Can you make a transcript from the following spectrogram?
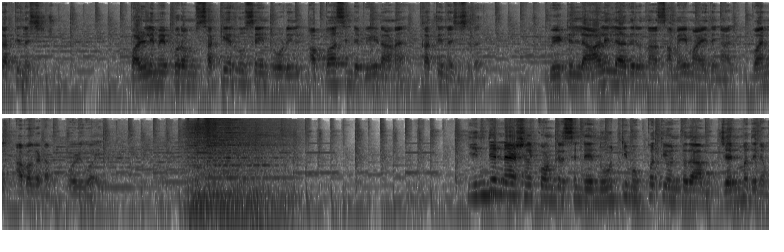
കത്തിനശിച്ചു. പള്ളിമേപ്പുറം സക്കീർ ഹുസൈൻ റോഡിൽ അബ്ബാസിന്റെ വീടാണ് കത്തിനശിച്ചത്. വീട്ടിൽ ആളില്ലാതിരുന്ന സമയമായതിനാൽ വൻ അപകടം ഒഴിവായി. ഇന്ത്യൻ നാഷണൽ കോൺഗ്രസിന്റെ നൂറ്റി മുപ്പത്തി ഒൻപതാം ജന്മദിനം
